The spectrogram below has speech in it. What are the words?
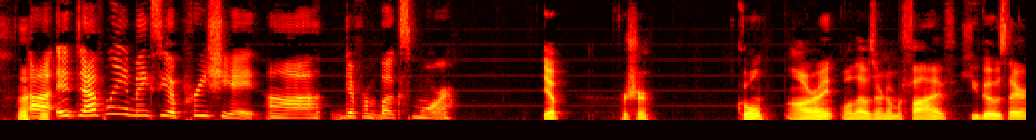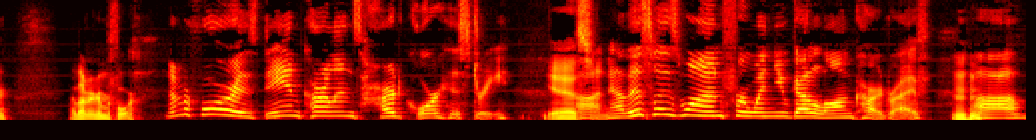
uh, it definitely makes you appreciate uh, different books more. Yep, for sure. Cool. All right. Well, that was our number five. Hugo's there. How about our number four? Number four is Dan Carlin's Hardcore History. Yes. Uh, now this was one for when you've got a long car drive. Mhm. uh,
